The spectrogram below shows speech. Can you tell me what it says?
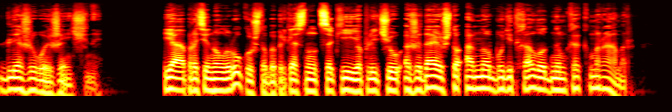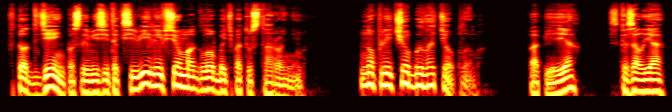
для живой женщины. Я протянул руку, чтобы прикоснуться к ее плечу, ожидая, что оно будет холодным, как мрамор. В тот день, после визита к Севилии, все могло быть потусторонним но плечо было теплым. «Попея?» — сказал я.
